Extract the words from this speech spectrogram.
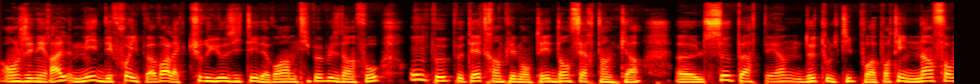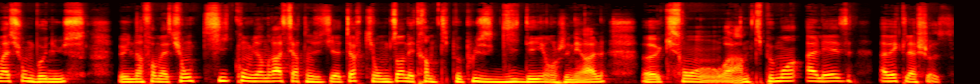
en général, mais des fois il peut avoir la curiosité d'avoir un petit peu plus d'infos, on peut peut-être implémenter dans certains cas euh, ce pattern de tooltip pour apporter une information bonus, une information qui conviendra à certains utilisateurs qui ont besoin d'être un petit peu plus guidés en général, euh, qui sont un petit peu moins à l'aise avec la chose.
